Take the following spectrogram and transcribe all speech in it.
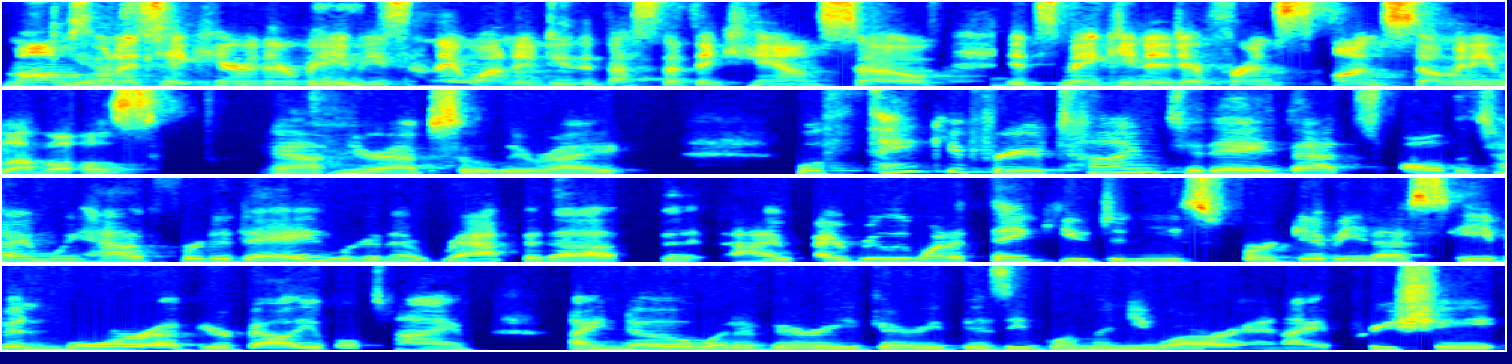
Moms want to take care of their mm-hmm. babies and they want to do the best that they can. So it's making a difference on so many levels. Yeah, you're absolutely right. Well, thank you for your time today. That's all the time we have for today. We're going to wrap it up. But I, I really want to thank you, Denise, for giving us even more of your valuable time. I know what a very, very busy woman you are, and I appreciate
